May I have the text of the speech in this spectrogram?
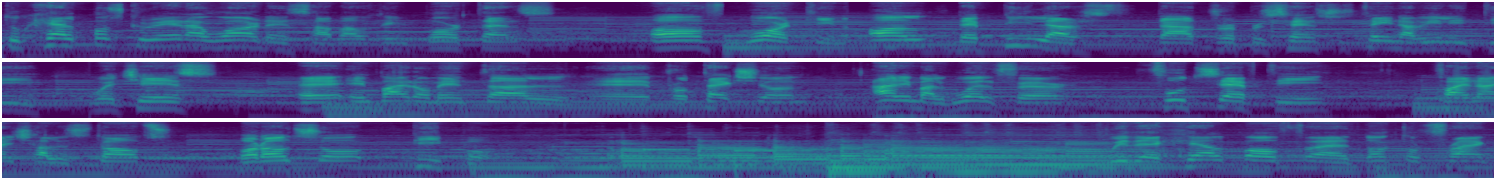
to help us create awareness about the importance of working all the pillars that represent sustainability, which is uh, environmental uh, protection, animal welfare, food safety, financial stops, but also people. With the help of uh, Dr. Frank,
